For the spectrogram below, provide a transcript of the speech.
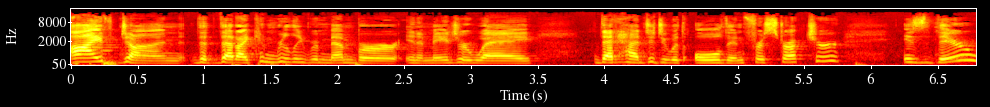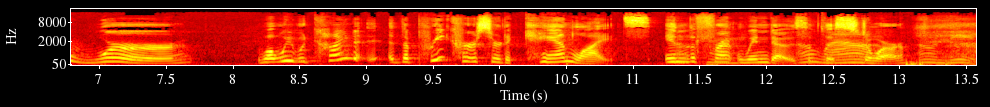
I've done that, that I can really remember in a major way that had to do with old infrastructure is there were what we would kind of the precursor to can lights in okay. the front windows oh, of the wow. store. Oh, neat.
